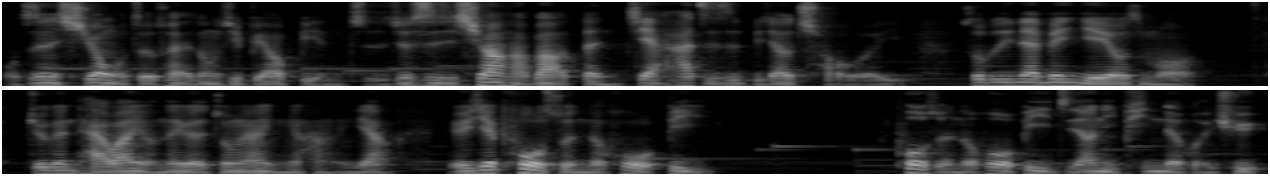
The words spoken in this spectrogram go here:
我真的希望我折出来的东西不要贬值，就是希望好不好等价，它只是比较丑而已。说不定那边也有什么，就跟台湾有那个中央银行一样，有一些破损的货币，破损的货币只要你拼得回去，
